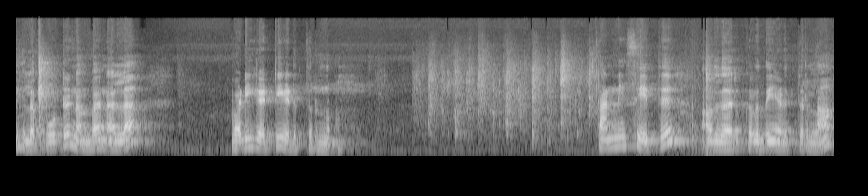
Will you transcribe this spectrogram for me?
இதில் போட்டு நம்ம நல்லா வடிகட்டி எடுத்துடணும். தண்ணி சேர்த்து அதில் இருக்கிறதையும் எடுத்துடலாம்.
